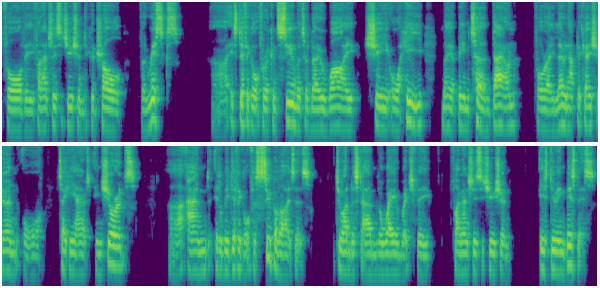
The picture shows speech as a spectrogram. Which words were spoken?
for the financial institution to control the risks. Uh, it's difficult for a consumer to know why she or he may have been turned down for a loan application or taking out insurance. Uh, and it'll be difficult for supervisors to understand the way in which the financial institution is doing business.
